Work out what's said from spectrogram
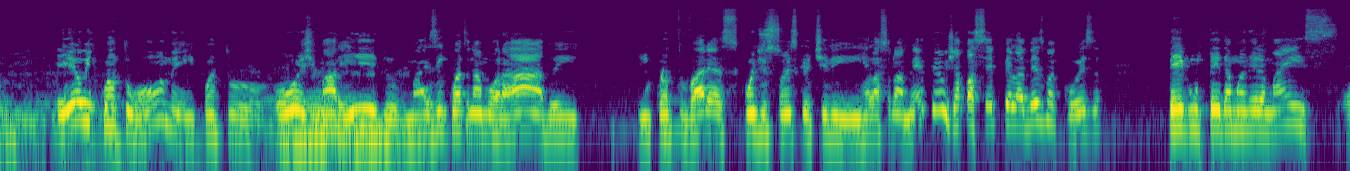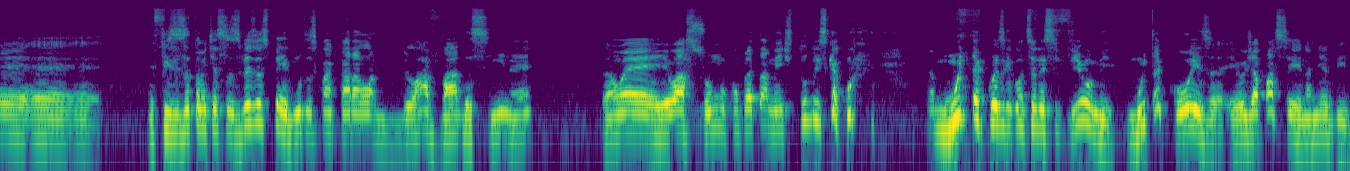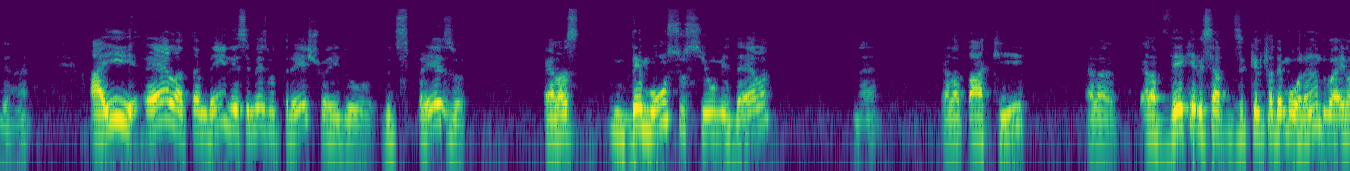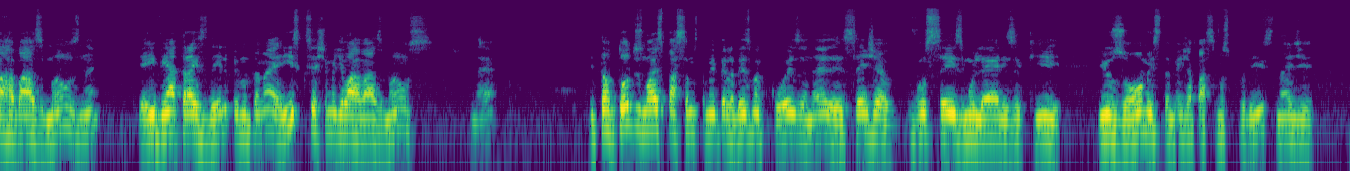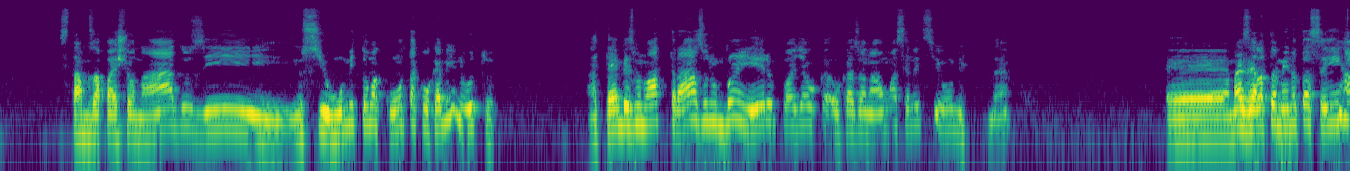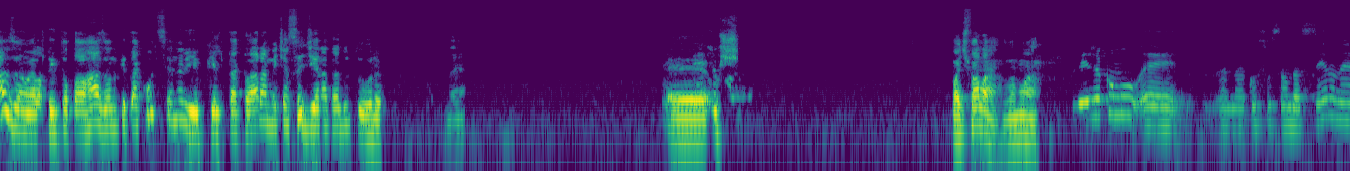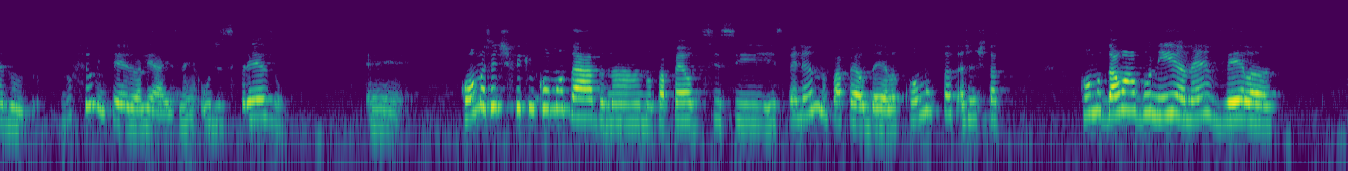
eu, enquanto homem, enquanto hoje marido, mas enquanto namorado, e enquanto várias condições que eu tive em relacionamento, eu já passei pela mesma coisa. Perguntei da maneira mais. É, é, é fiz exatamente essas mesmas perguntas com a cara lavada, assim, né? Então, é, eu assumo completamente tudo isso que aconteceu muita coisa que aconteceu nesse filme, muita coisa eu já passei na minha vida, né? Aí ela também, nesse mesmo trecho aí do, do desprezo, ela demonstra o ciúme dela, né? Ela tá aqui, ela, ela vê que ele, se, que ele tá demorando a ir lavar as mãos, né? E aí vem atrás dele perguntando: ah, é isso que você chama de lavar as mãos? Né? Então todos nós passamos também pela mesma coisa, né? Seja vocês, mulheres aqui, e os homens também já passamos por isso, né? De estarmos apaixonados e, e, o ciúme toma conta a qualquer minuto. Até mesmo no atraso no banheiro pode ocasionar uma cena de ciúme, né? É, mas ela também não está sem razão, ela tem total razão no que está acontecendo ali, porque ele está claramente assediando a tradutora, né? É, o... Pode falar, vamos lá. Veja como é, na construção da cena, né, do, do filme inteiro, aliás, né, o desprezo, é, como a gente fica incomodado na, no papel, se, se espelhando no papel dela, como tá, a gente está, como dá uma agonia, né, vê-la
